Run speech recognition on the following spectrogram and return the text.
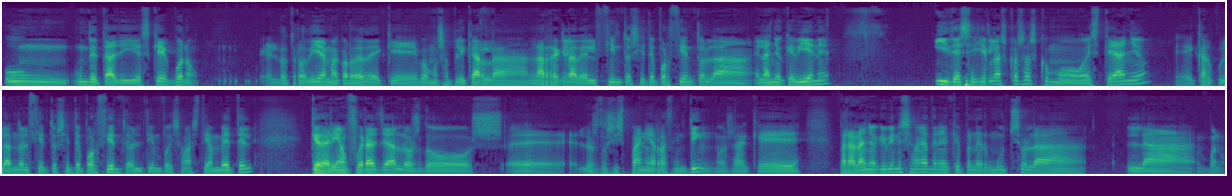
un, un detalle y es que bueno el otro día me acordé de que vamos a aplicar la, la regla del 107% la, el año que viene y de seguir las cosas como este año eh, calculando el 107% del tiempo de Sebastián Vettel, quedarían fuera ya los dos eh, los dos Hispania Racing Team. O sea que para el año que viene se van a tener que poner mucho la, la bueno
